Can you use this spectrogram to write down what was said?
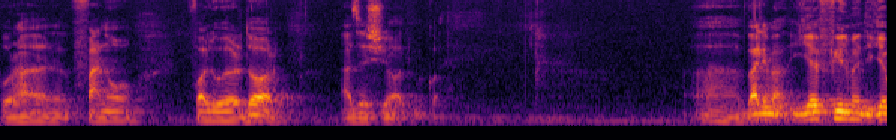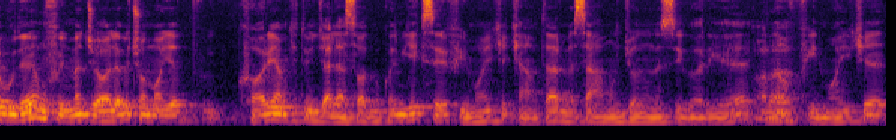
پر فن و فالووردار ازش یاد می‌کنه ولی من یه فیلم دیگه بوده اون فیلم جالبه چون ما یه کاری هم که تو این جلسات می‌کنیم یک سری فیلم هایی که کمتر مثل همون جنون سیگاریه آره. فیلم هایی که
